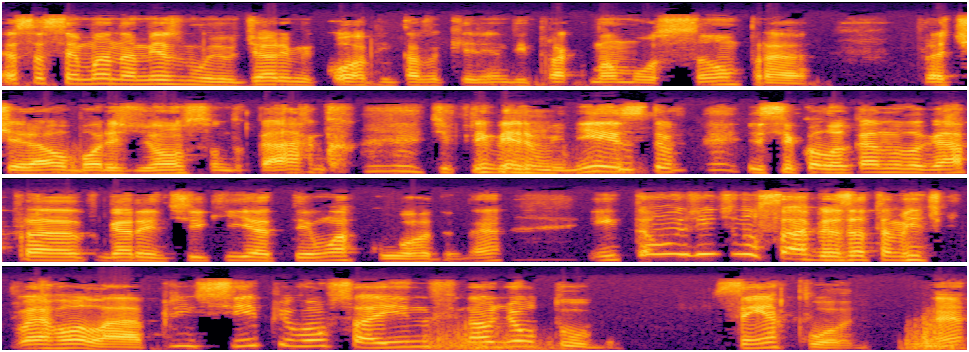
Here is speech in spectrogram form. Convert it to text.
Essa semana mesmo o Jeremy Corbyn estava querendo entrar com uma moção para para tirar o Boris Johnson do cargo de primeiro-ministro e se colocar no lugar para garantir que ia ter um acordo, né? Então a gente não sabe exatamente o que vai rolar. A princípio vão sair no final de outubro, sem acordo, né?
